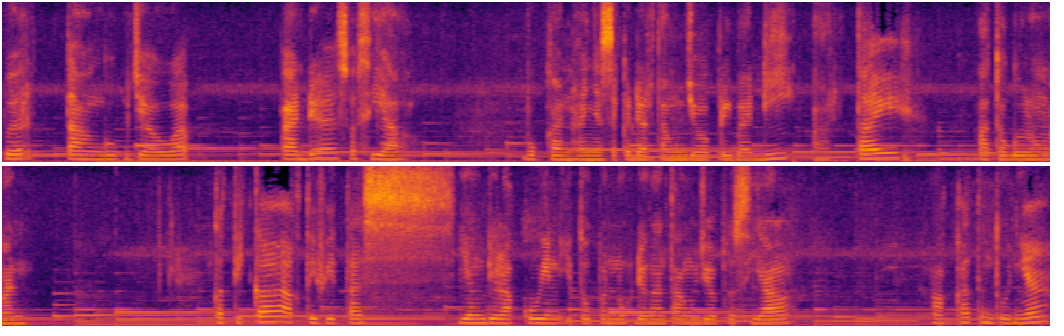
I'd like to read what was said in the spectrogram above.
bertanggung jawab pada sosial. Bukan hanya sekedar tanggung jawab pribadi, partai, atau golongan. Ketika aktivitas yang dilakuin itu penuh dengan tanggung jawab sosial, maka tentunya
